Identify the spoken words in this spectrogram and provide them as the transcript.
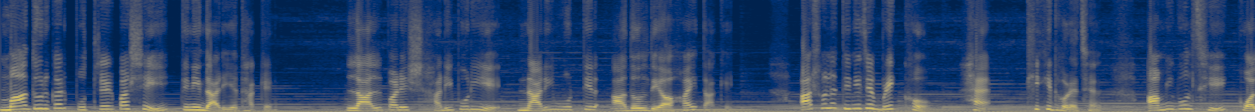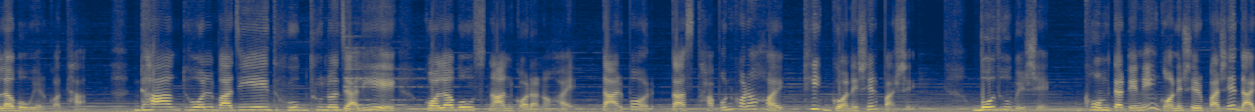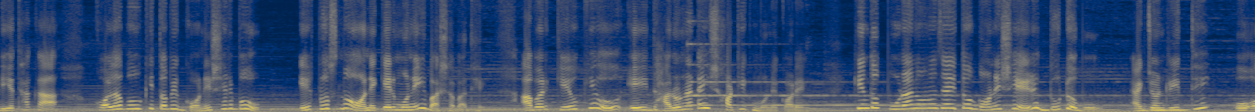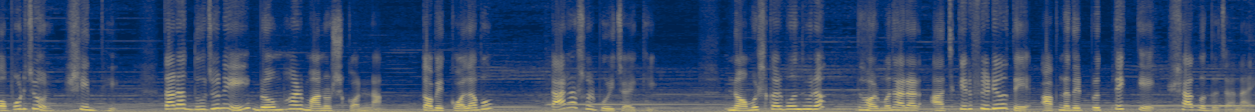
মা দুর্গার পুত্রের পাশেই তিনি দাঁড়িয়ে থাকেন। লাল পাড়ের শাড়ি পরিয়ে নারী মূর্তির আদল দেওয়া হয় তাকে। আসলে তিনি যে বৃক্ষ হ্যাঁ ঠিকই ধরেছেন। আমি বলছি কলা বউয়ের কথা। ঢাক ঢোল বাজিয়ে ধূপ ধুনো জ্বালিয়ে কলা বউ স্নান করানো হয়। তারপর তা স্থাপন করা হয় ঠিক গণেশের পাশে। বধূ বেশে। ঘোমটা টেনে গণেশের পাশে দাঁড়িয়ে থাকা কলা বউ কি তবে গণেশের বউ? এর প্রশ্ন অনেকের মনেই বাসা বাঁধে। আবার কেউ কেউ এই ধারণাটাই সঠিক মনে করেন। কিন্তু পুরাণ অনুযায়ী তো গণেশের দুটো বউ, একজন ঋদ্ধি ও অপরজন সিদ্ধি। তারা দুজনেই ব্রহ্মার মানস কন্যা তবে কলা বউ, তার আসল পরিচয় কি? নমস্কার বন্ধুরা, ধর্মধারার আজকের ভিডিওতে আপনাদের প্রত্যেককে স্বাগত জানাই।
